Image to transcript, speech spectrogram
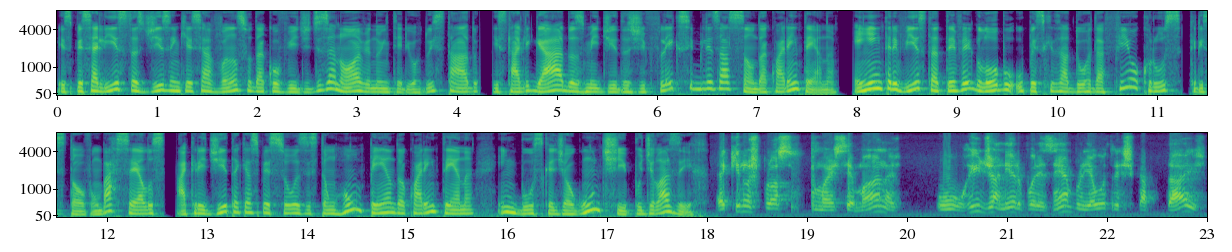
Especialistas dizem que esse avanço da Covid-19 no interior do estado está ligado às medidas de flexibilização da quarentena. Em entrevista à TV Globo, o pesquisador da Fiocruz, Cristóvão Barcelos, acredita que as pessoas estão rompendo a quarentena em busca de algum tipo de lazer. É que nos próximas semanas o Rio de Janeiro, por exemplo, e outras capitais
